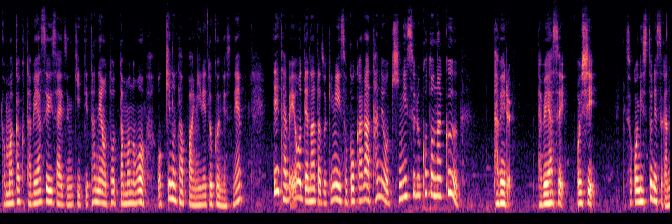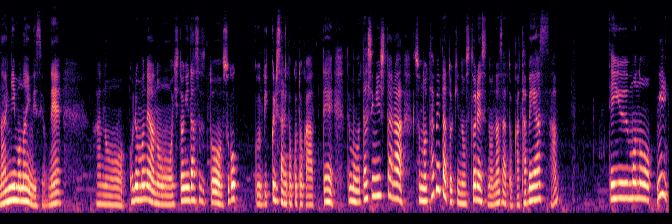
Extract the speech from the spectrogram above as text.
細かく食べやすいサイズに切って種を取ったものを大きなタッパーに入れとくんですね。で食べようってなった時にそこから種を気にすることなく食べる食べやすい美味しいそこにストレスが何にもないんですよね。あのこれもねあの人に出すとすごくびっくりされたことがあってでも私にしたらその食べた時のストレスのなさとか食べやすさっていうものに、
